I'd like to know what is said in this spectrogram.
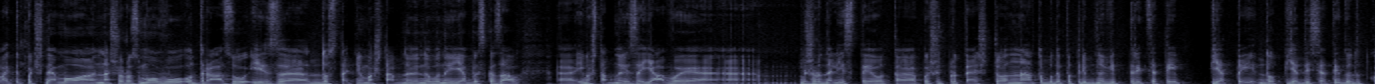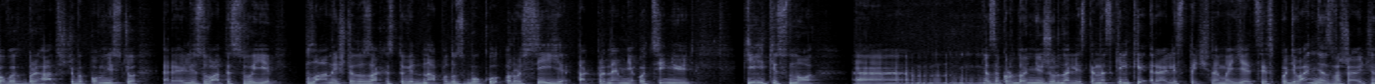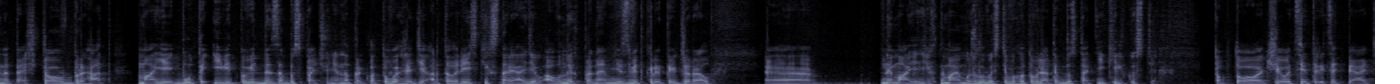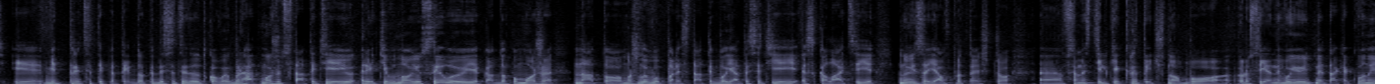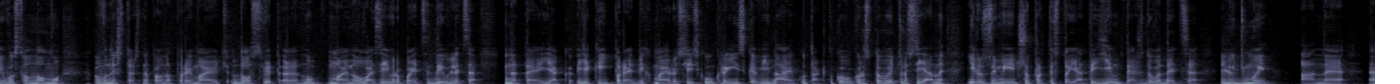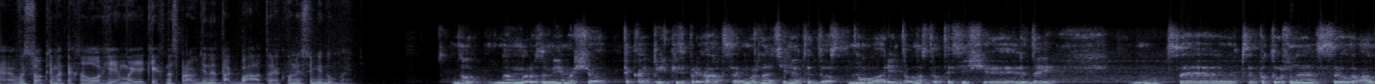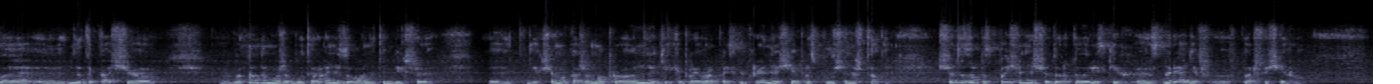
Давайте почнемо нашу розмову одразу із е, достатньо масштабної новини, я би сказав, е, і масштабної заяви. Е, Журналісти от пишуть про те, що НАТО буде потрібно від 35 до 50 додаткових бригад, щоб повністю реалізувати свої плани щодо захисту від нападу з боку Росії. Так принаймні оцінюють кількісно закордонні журналісти. Наскільки реалістичними є ці сподівання, зважаючи на те, що в бригад має бути і відповідне забезпечення, наприклад, у вигляді артилерійських снарядів, а у них принаймні з відкритих джерел е, немає їх, немає можливості виготовляти в достатній кількості. Тобто, чи оці 35 і від 35 до 50 додаткових бригад можуть стати тією рятівною силою, яка допоможе НАТО можливо перестати боятися тієї ескалації. Ну і заяв про те, що е, все настільки критично, бо росіяни воюють не так, як вони, і в основному вони ж теж напевно переймають досвід. е, ну маю на увазі, європейці дивляться на те, як який перебіг має російсько-українська війна, яку тактику використовують росіяни, і розуміють, що протистояти їм теж доведеться людьми а не е, високими технологіями, яких насправді не так багато, як вони собі думають. Ну, ми розуміємо, що така кількість бригад це можна оцінювати до ну, орієнтовно 100 тисяч е, людей. Ну, це, це потужна сила, але е, не така, що вона не може бути організована, тим більше, якщо ми кажемо про не тільки про європейські країни, а ще й про Сполучені Штати. Щодо забезпечення, щодо артилерійських снарядів, в першу чергу,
